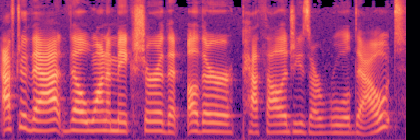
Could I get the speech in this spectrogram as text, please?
After that, they'll want to make sure that other pathologies are ruled out.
